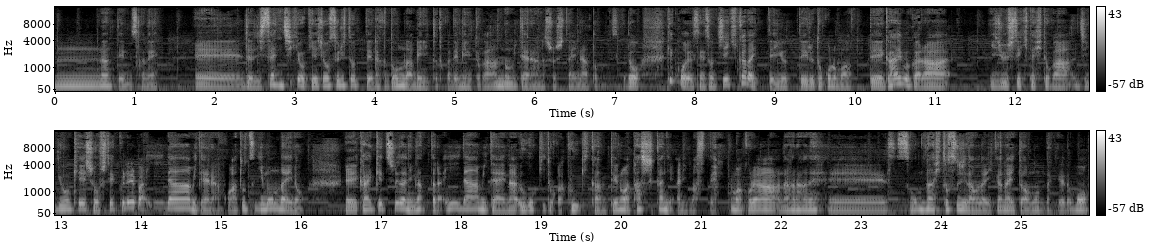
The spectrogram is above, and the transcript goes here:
うーん、なんて言うんですかね。えー、じゃあ実際に事業を継承する人ってなんかどんなメリットとかデメリットがあんのみたいな話をしたいなと思うんですけど、結構ですね、その地域課題って言っているところもあって、外部から移住してきた人が事業継承してくれればいいなみたいな、こう後継ぎ問題の、え、解決手段になったらいいなみたいな動きとか空気感っていうのは確かにありますね。まあこれはなかなかね、えー、そんな一筋縄ではいかないとは思うんだけれども、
